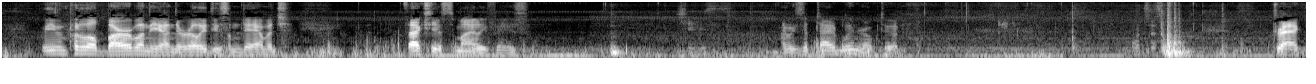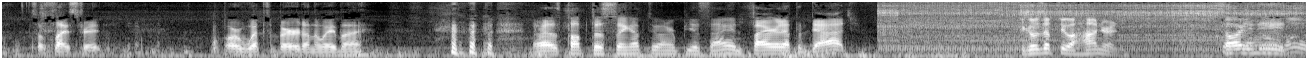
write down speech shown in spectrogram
we even put a little barb on the end to really do some damage. It's actually a smiley face. Jeez. And we zip tied a balloon rope to it. What's this one? Drag, so fly straight. Or whip the bird on the way by. All right, let's pump this thing up to 100 psi and fire it at the Dodge. It goes up to 100. That's all you need. Low.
